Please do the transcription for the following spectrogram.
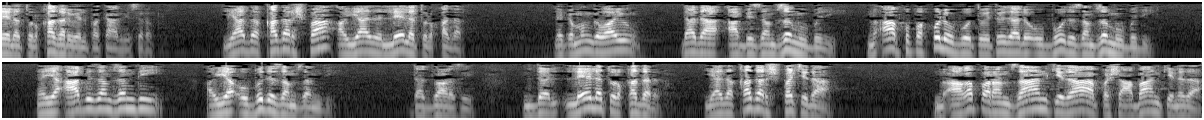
ليله القدر ویل پکار دي صرف یا د قدر شپه او یا د ليله القدر لکه مونږ وایو دا د اب زمزم وبدي نو آب خو په خپل اوبو توي توي دا د اوبو د زمزم وبدي نه یا آب زمزم دی او یا اوبو د زمزم دی دا دواړه سي د ليله القدر یا د قدر شپه چې دا نو هغه په رمضان کې دا په شعبان کې نه دا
